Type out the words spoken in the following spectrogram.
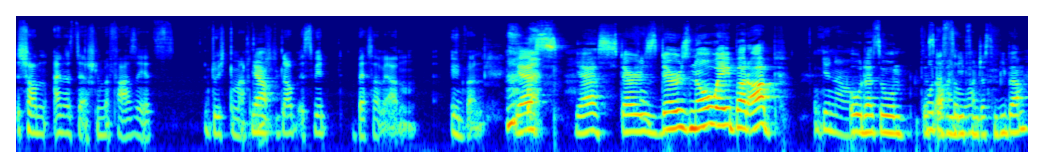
schon eine sehr schlimme Phase jetzt durchgemacht. Ja. Und ich glaube, es wird besser werden. Irgendwann. Yes, yes. There's, there's no way but up. Genau. Oder so. Das Oder ist auch ein so. Lied von Justin Bieber,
